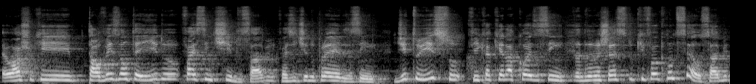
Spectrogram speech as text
Eu acho que talvez não ter ido faz sentido, sabe? Faz sentido pra eles, assim. Dito isso, fica aquela coisa assim, tá dando a chance do que foi que aconteceu, sabe?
